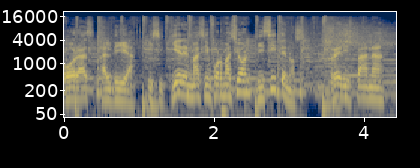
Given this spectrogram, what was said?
horas al día. Y si quieren más información, visítenos redhispana.com.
